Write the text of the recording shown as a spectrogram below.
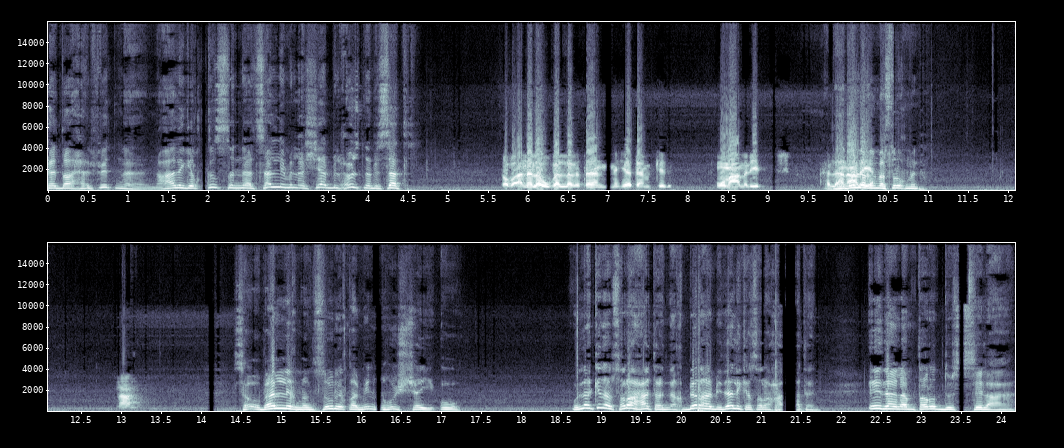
ضح الفتنة نعالج القصة أنها تسلم الأشياء بالحسنى بالستر. طب أنا لو بلغتها إن هي تعمل كده وما عملتش هل أنا عليا المسروق منه. نعم؟ سأبلغ من سرق منه الشيء. ولا كده بصراحة أخبرها بذلك صراحة. إذا لم ترد السلعة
